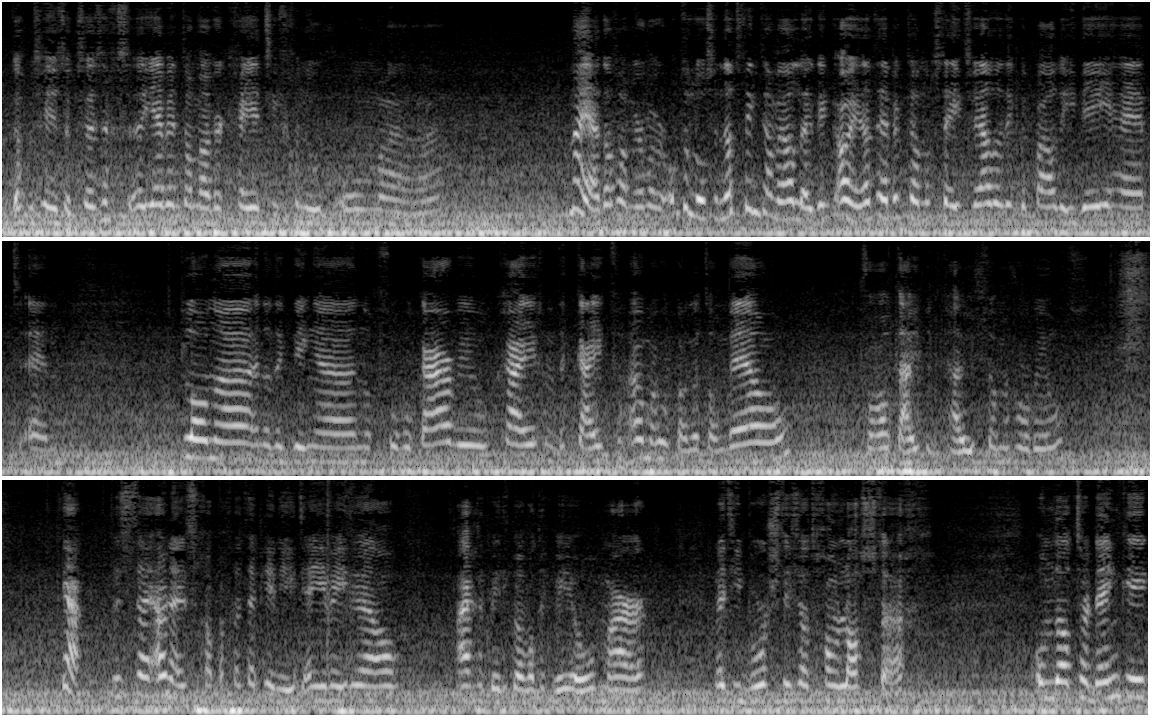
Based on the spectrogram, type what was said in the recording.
ik dacht misschien is het ook. Zij zegt, jij bent dan wel weer creatief genoeg om, eh, nou ja, dat dan weer, weer op te lossen. En dat vind ik dan wel leuk. Ik denk, oh ja, dat heb ik dan nog steeds wel. Dat ik bepaalde ideeën heb en plannen. En dat ik dingen nog voor elkaar wil krijgen. En dat ik kijk van, oh, maar hoe kan het dan wel? Vooral thuis met het huis dan bijvoorbeeld. Ja, dus zei, oh nee, dat is grappig, dat heb je niet. En je weet wel, eigenlijk weet ik wel wat ik wil. Maar met die borst is dat gewoon lastig. Omdat er denk ik,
